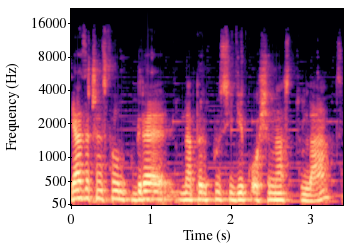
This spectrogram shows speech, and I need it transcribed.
Ja zacząłem swoją grę na perkusji w wieku 18 lat.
